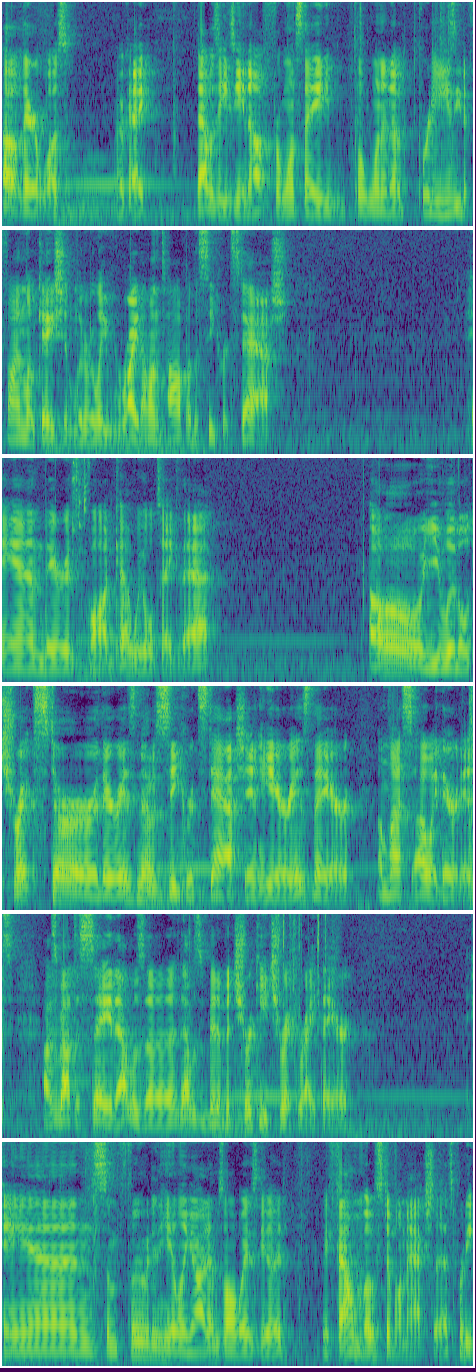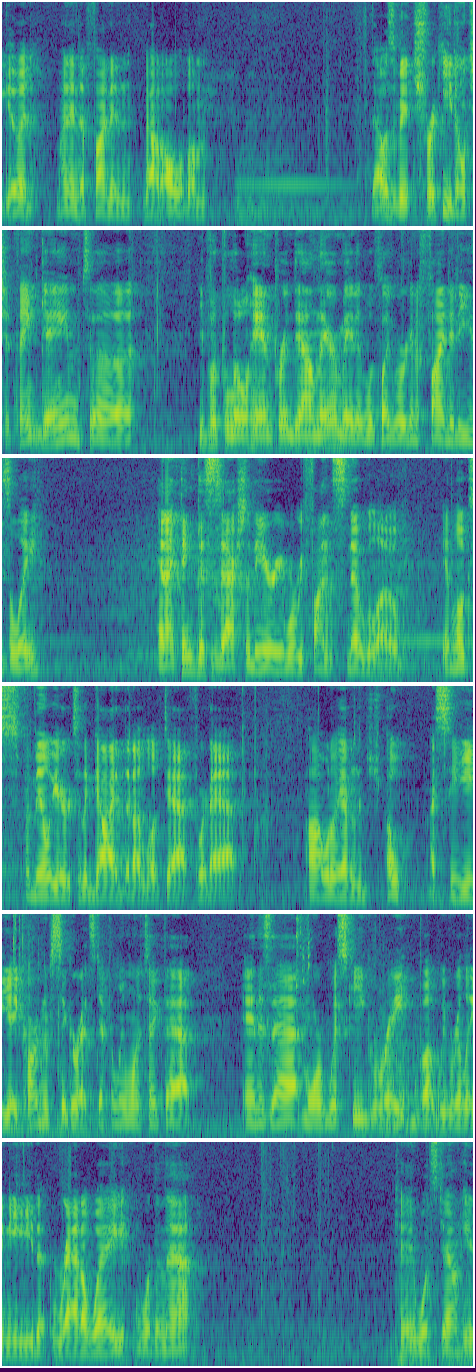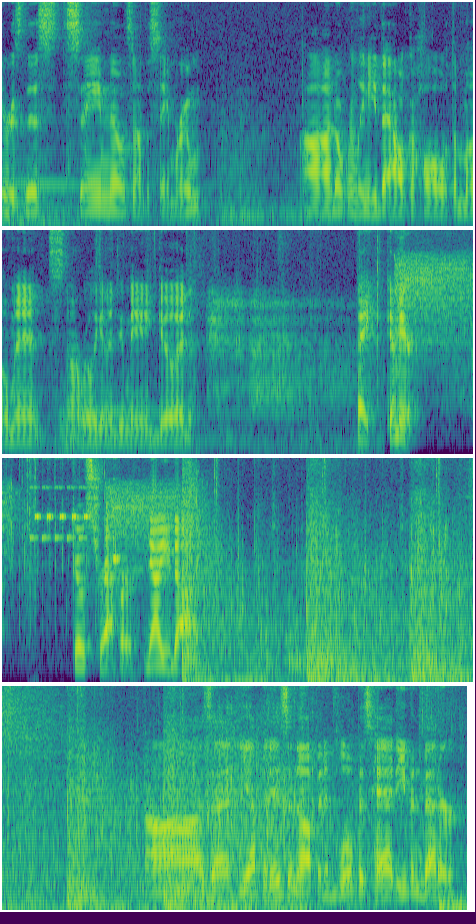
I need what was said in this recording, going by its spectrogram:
Oh, there it was. Okay. That was easy enough for once they put one in a pretty easy to find location, literally right on top of the secret stash. And there is vodka. We will take that. Oh, you little trickster. There is no secret stash in here, is there? Unless, oh wait, there it is. I was about to say, that was a, that was a bit of a tricky trick right there. And some food and healing items, always good. We found most of them, actually. That's pretty good. Might end up finding about all of them. That was a bit tricky, don't you think, game? To, you put the little handprint down there, made it look like we were going to find it easily. And I think this is actually the area where we find the snow globe. It looks familiar to the guide that I looked at for that. Uh, what do we have in the... Oh, I see a carton of cigarettes. Definitely want to take that. And is that more whiskey? Great, but we really need RadAway more than that. Okay, what's down here? Is this the same? No, it's not the same room. Uh, I don't really need the alcohol at the moment. It's not really going to do me any good. Hey, come here. Ghost Trapper. Now you die. Uh, is that? Yep, it is enough, and it blew up his head. Even better.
